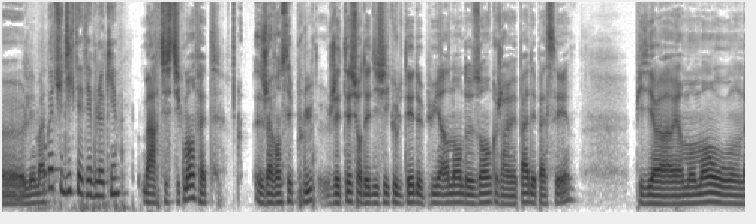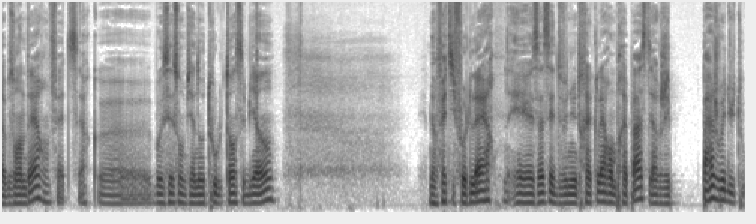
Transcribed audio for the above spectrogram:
Euh, les maths. Pourquoi tu dis que t'étais bloqué Bah artistiquement en fait. J'avançais plus. J'étais sur des difficultés depuis un an, deux ans que j'arrivais pas à dépasser. Puis il y a un moment où on a besoin d'air en fait. C'est-à-dire que euh, bosser son piano tout le temps c'est bien. Mais en fait il faut de l'air. Et ça c'est devenu très clair en prépa. C'est-à-dire que j'ai pas joué du tout.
